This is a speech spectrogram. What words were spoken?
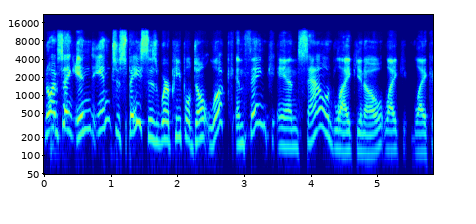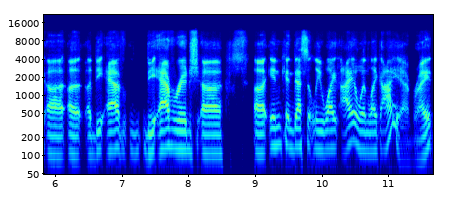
No, I'm saying in into spaces where people don't look and think and sound like you know, like like uh, uh, uh the av- the average uh, uh, incandescently white Iowan, like I am, right?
